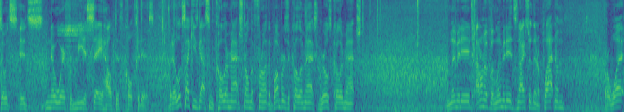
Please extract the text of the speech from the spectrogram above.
so it's it's nowhere for me to say how difficult it is. But it looks like he's got some color matched on the front. The bumpers are color matched, grills color matched. Limited. I don't know if a limited's nicer than a platinum or what.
